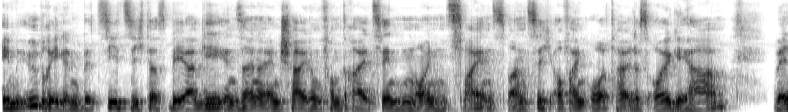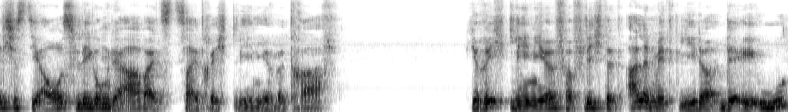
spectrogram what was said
Im Übrigen bezieht sich das BAG in seiner Entscheidung vom 13.09.22 auf ein Urteil des EuGH, welches die Auslegung der Arbeitszeitrichtlinie betraf. Die Richtlinie verpflichtet alle Mitglieder der EU,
